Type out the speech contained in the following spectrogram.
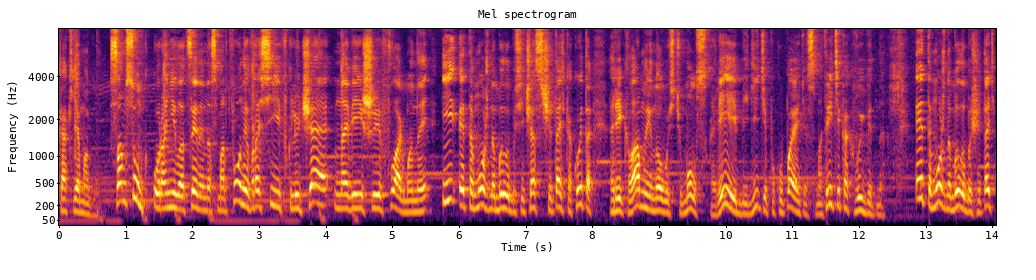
как я могу. Samsung уронила цены на смартфоны в России, включая новейшие флагманы. И это можно было бы сейчас считать какой-то рекламной новостью. Мол, скорее бегите, покупайте, смотрите, как выгодно. Это можно было бы считать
